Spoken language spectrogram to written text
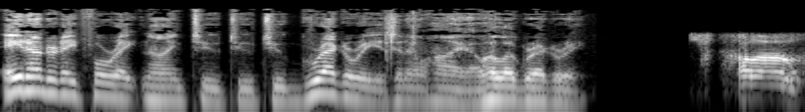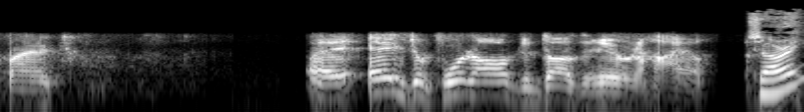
800 848 9222. Gregory is in Ohio. Hello, Gregory. Hello, Frank. Uh, eggs are four dollars a dozen here in Ohio. Sorry?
